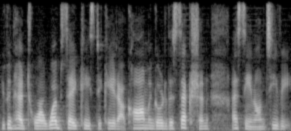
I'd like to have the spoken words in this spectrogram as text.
you can head to our website, KSDK.com, and go to the section as seen on TV.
